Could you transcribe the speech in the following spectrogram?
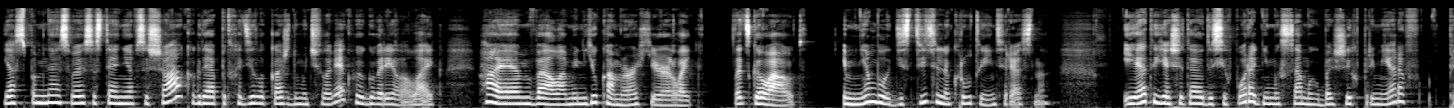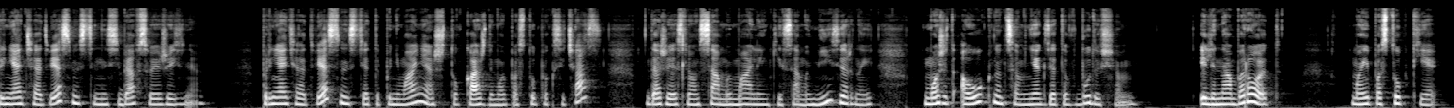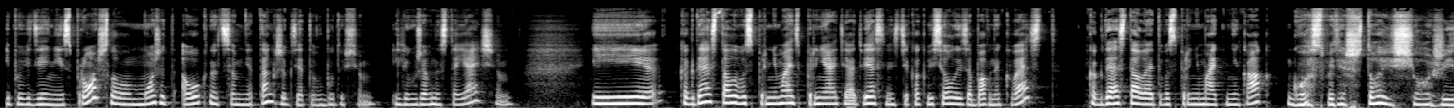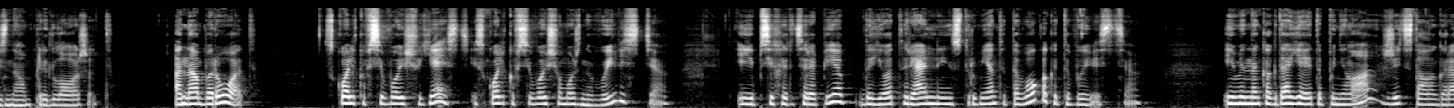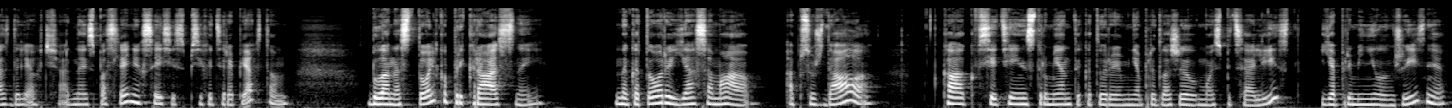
Я вспоминаю свое состояние в США, когда я подходила к каждому человеку и говорила, like, hi, I'm well, I mean, you come here, like, let's go out. И мне было действительно круто и интересно. И это я считаю до сих пор одним из самых больших примеров принятия ответственности на себя в своей жизни. Принятие ответственности — это понимание, что каждый мой поступок сейчас, даже если он самый маленький, самый мизерный, может аукнуться мне где-то в будущем. Или наоборот, мои поступки и поведение из прошлого может аукнуться мне также где-то в будущем или уже в настоящем. И когда я стала воспринимать принятие ответственности как веселый и забавный квест, когда я стала это воспринимать не как «Господи, что еще жизнь нам предложит?», а наоборот, сколько всего еще есть и сколько всего еще можно вывести, и психотерапия дает реальные инструменты того, как это вывести. Именно когда я это поняла, жить стало гораздо легче. Одна из последних сессий с психотерапевтом была настолько прекрасной, на которой я сама обсуждала, как все те инструменты, которые мне предложил мой специалист, я применила в жизни,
